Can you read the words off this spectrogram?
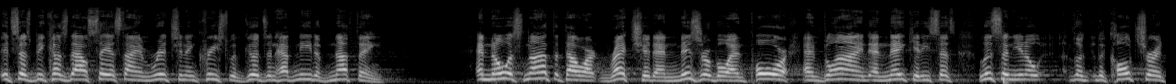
it says, Because thou sayest, I am rich and increased with goods and have need of nothing. And knowest not that thou art wretched and miserable and poor and blind and naked. He says, Listen, you know, the, the culture, and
